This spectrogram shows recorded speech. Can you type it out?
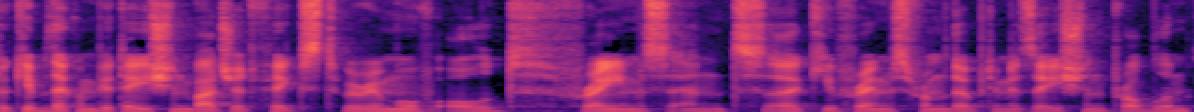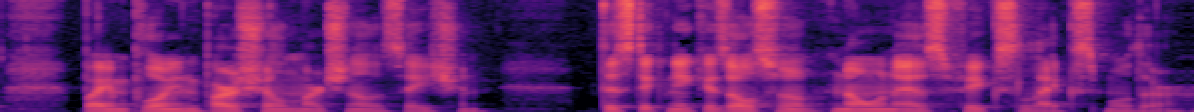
To keep the computation budget fixed, we remove old frames and uh, keyframes from the optimization problem by employing partial marginalization. This technique is also known as fixed lag smoother.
